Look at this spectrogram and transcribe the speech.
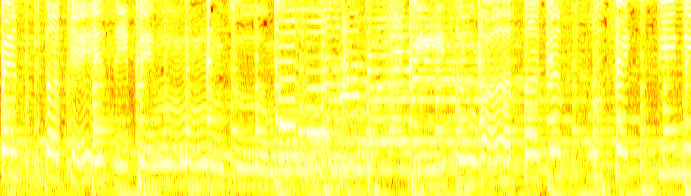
పెద్ద చేసి పెంచుము. నీ సువార్త చెప్పు శక్తిని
